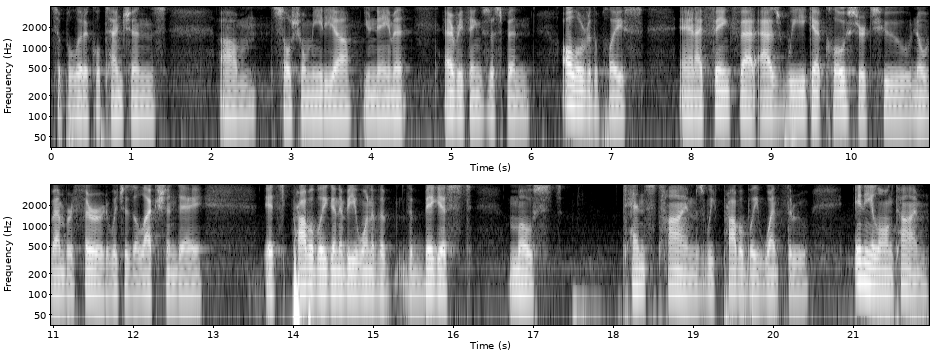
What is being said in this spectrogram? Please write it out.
to political tensions, um, social media, you name it. Everything's just been all over the place. And I think that as we get closer to November 3rd, which is election day, it's probably going to be one of the, the biggest, most tense times we've probably went through in a long time.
